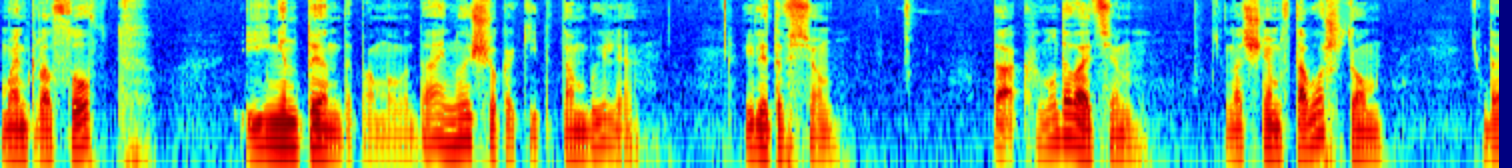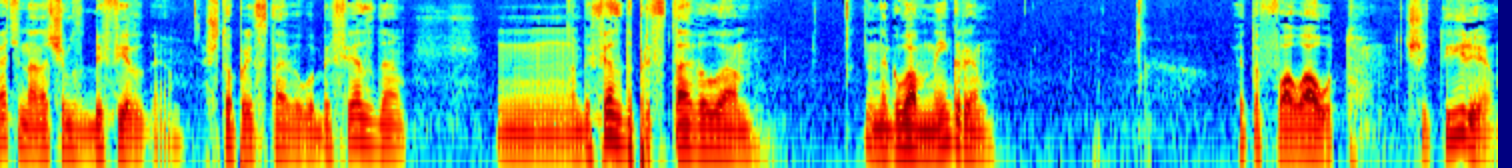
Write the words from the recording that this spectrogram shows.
Microsoft и Nintendo, по-моему, да, и ну еще какие-то там были. Или это все? Так, ну давайте начнем с того, что... Давайте начнем с Bethesda. Что представила Bethesda? Bethesda представила на главные игры. Это Fallout 4,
